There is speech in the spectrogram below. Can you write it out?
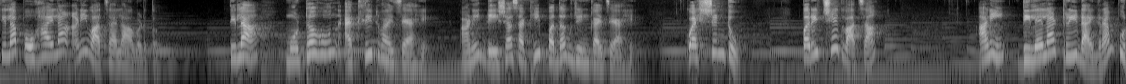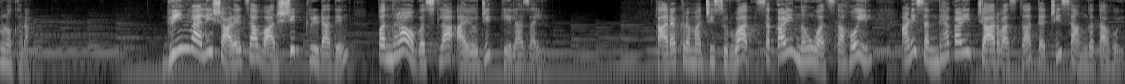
तिला पोहायला आणि वाचायला आवडतं. तिला मोठं होऊन ॲथलीट व्हायचे आहे आणि देशासाठी पदक जिंकायचे आहे. क्वेश्चन टू परिच्छेद वाचा आणि दिलेला ट्री डायग्राम पूर्ण करा. ग्रीन व्हॅली शाळेचा वार्षिक क्रीडा दिन पंधरा ऑगस्टला आयोजित केला जाईल. कार्यक्रमाची सुरुवात सकाळी नऊ वाजता होईल आणि संध्याकाळी चार वाजता त्याची सांगता होईल.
